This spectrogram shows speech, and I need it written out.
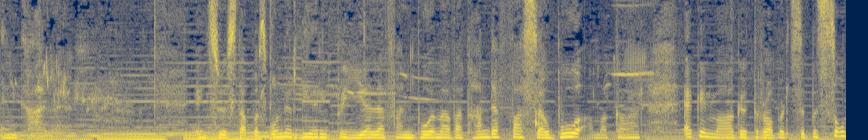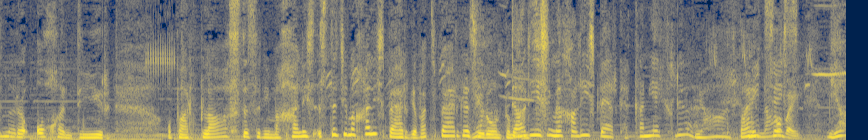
in Kaapstad? En so stap ons onder deur die priele van bome wat hande vashou bo aan mekaar. Ek en Margaret Roberts se besondere oggenddier op haar plaas tussen die Magalies. Is dit die Magaliesberge? Wat berge is hier ja, rondom? Daar is die Magaliesberge. Kan jy glo? Ja, baie naby. Ja,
